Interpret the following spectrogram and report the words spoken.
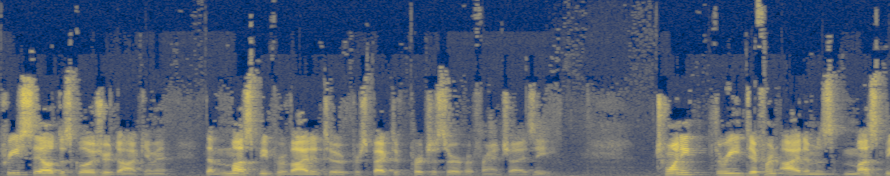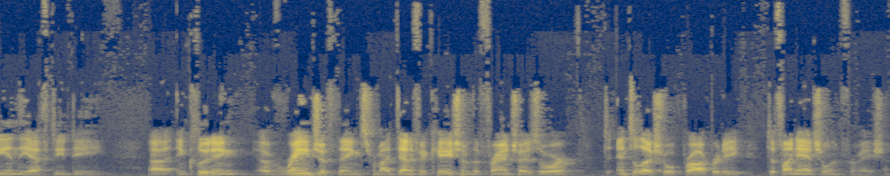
pre sale disclosure document that must be provided to a prospective purchaser of a franchisee. 23 different items must be in the FDD, uh, including a range of things from identification of the franchisor to intellectual property to financial information.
